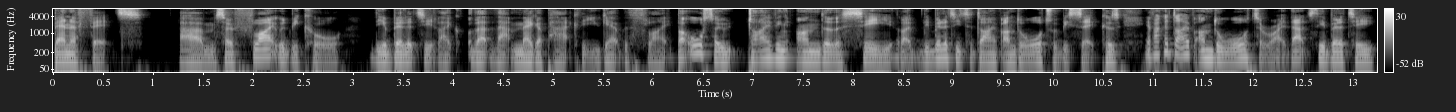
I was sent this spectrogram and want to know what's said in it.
benefits. Um, so flight would be cool the ability like that that mega pack that you get with flight but also diving under the sea like the ability to dive underwater would be sick because if i could dive underwater right that's the ability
